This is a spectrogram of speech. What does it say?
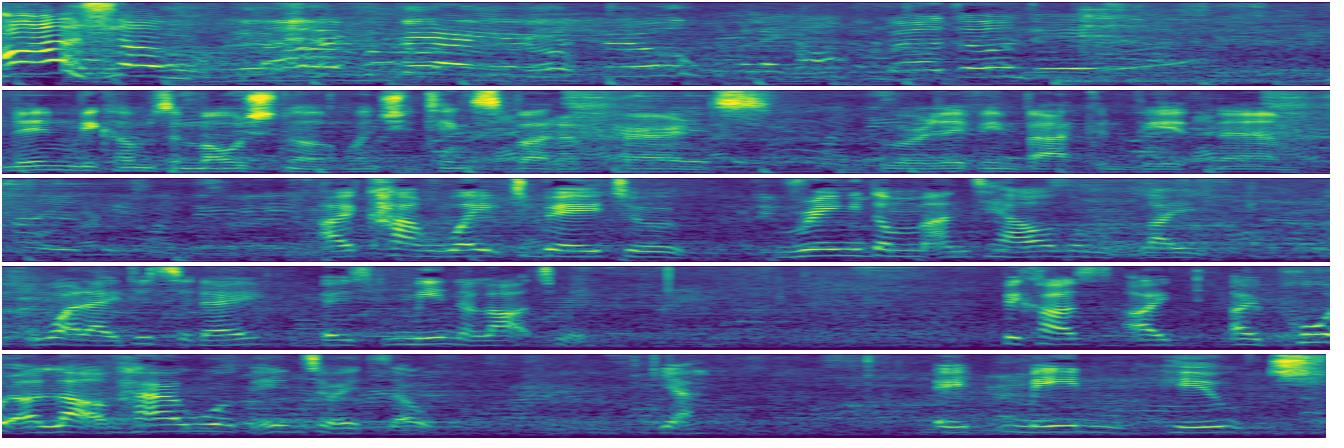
Awesome! Well done, dude. Lynn becomes emotional when she thinks about her parents who are living back in Vietnam. I can't wait to be able to ring them and tell them like what I did today. It mean a lot to me because I, I put a lot of hard work into it. So yeah, it mean huge.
